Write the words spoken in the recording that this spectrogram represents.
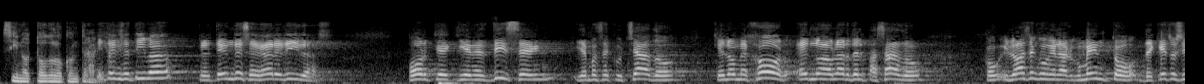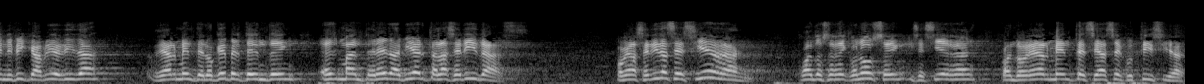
sino todo lo contrario. Esta iniciativa pretende cegar heridas, porque quienes dicen, y hemos escuchado, que lo mejor es no hablar del pasado, y lo hacen con el argumento de que eso significa abrir heridas, realmente lo que pretenden es mantener abiertas las heridas, porque las heridas se cierran cuando se reconocen y se cierran cuando realmente se hace justicia.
